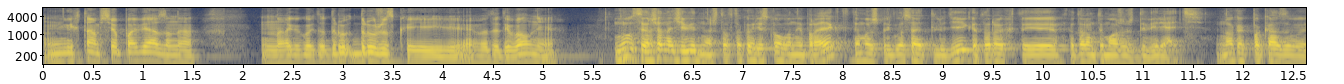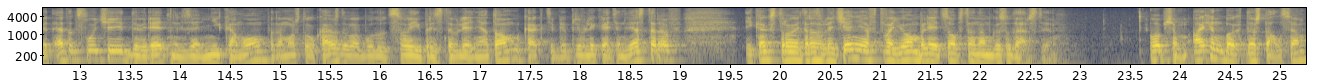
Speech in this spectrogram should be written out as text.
У них там все повязано на какой-то дру- дружеской вот этой волне. Ну, совершенно очевидно, что в такой рискованный проект ты можешь приглашать людей, которых ты, которым ты можешь доверять. Но, как показывает этот случай, доверять нельзя никому, потому что у каждого будут свои представления о том, как тебе привлекать инвесторов и как строить развлечения в твоем, блядь, собственном государстве. В общем, Ахенбах дождался,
